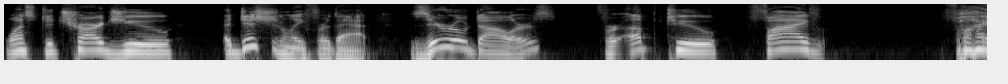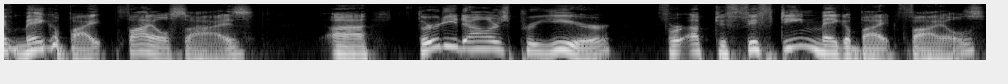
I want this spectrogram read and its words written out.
wants to charge you additionally for that. Zero dollars for up to five five megabyte file size uh, $30 per year for up to 15 megabyte files,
